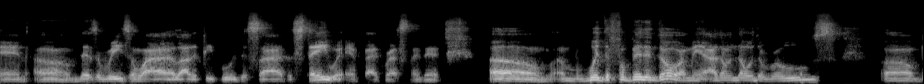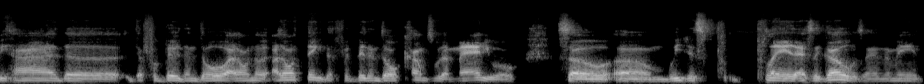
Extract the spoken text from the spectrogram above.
and um, there's a reason why a lot of people decide to stay with Impact Wrestling. And um, with the Forbidden Door, I mean, I don't know the rules uh, behind the the Forbidden Door. I don't know. I don't think the Forbidden Door comes with a manual, so um, we just p- play it as it goes. And I mean,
